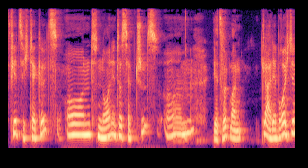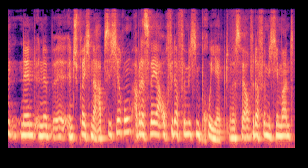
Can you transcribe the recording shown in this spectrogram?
40 Tackles und 9 Interceptions. Ähm, Jetzt wird man klar, der bräuchte eine, eine äh, entsprechende Absicherung, aber das wäre ja auch wieder für mich ein Projekt und das wäre auch wieder für mich jemand,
